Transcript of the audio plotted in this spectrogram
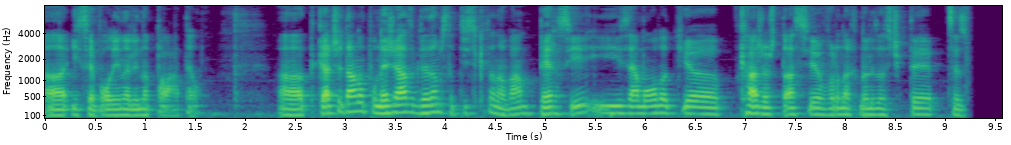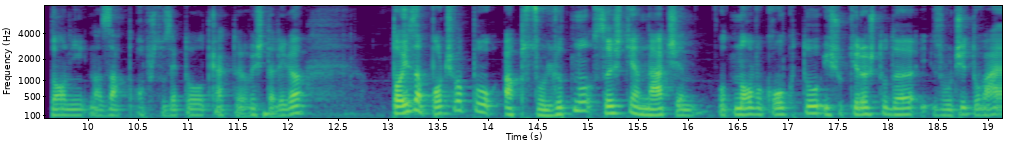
А, и се води нали, нападател. А, така че да, но понеже аз гледам статистиката на Ван Перси и сега мога да ти я кажа, аз си я върнах нали, за всичките сезони назад, общо взето, откакто е в Висшата лига. Той започва по абсолютно същия начин, отново колкото и шокиращо да звучи това.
